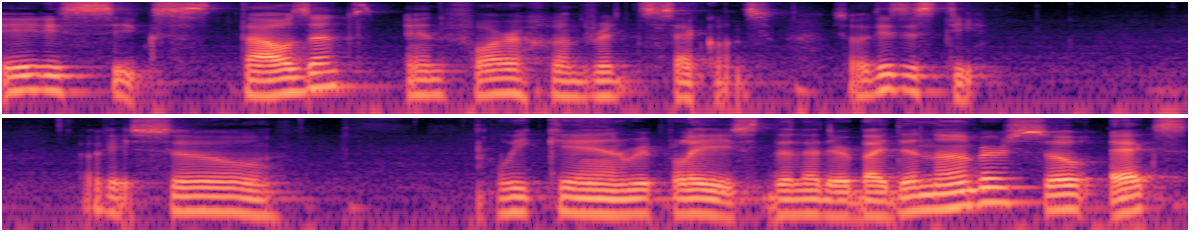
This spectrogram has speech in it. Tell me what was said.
86,400 seconds. So this is t. Okay so we can replace the letter by the number. So x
